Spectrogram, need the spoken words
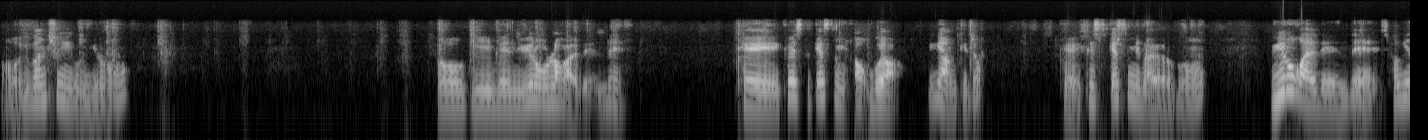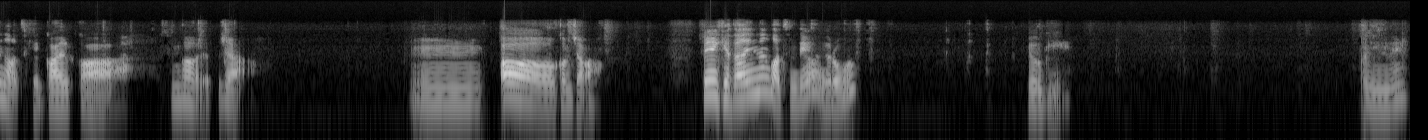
어, 이번 층이군요. 저기 맨 위로 올라가야 되는데. 오케이, 퀘스트 깼습니다. 어, 뭐야. 이게 안 깨져? 오케이, 퀘스트 깼습니다, 여러분. 위로 가야 되는데, 저기는 어떻게 갈까 생각을 해보자. 음, 어, 깜짝아. 저기 계단 있는 것 같은데요, 여러분? 여기. 아니네.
